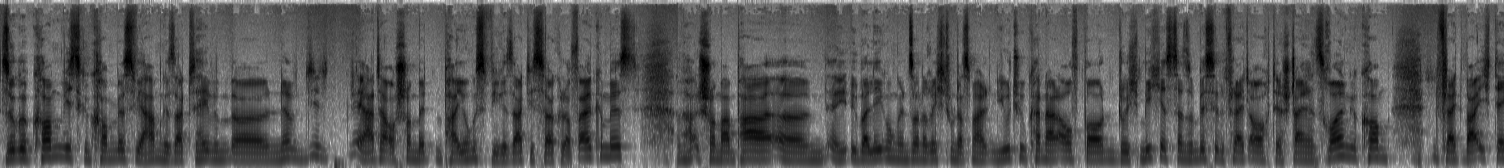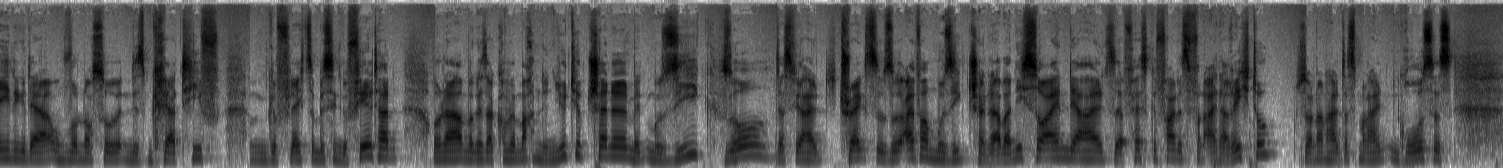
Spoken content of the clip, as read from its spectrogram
so gekommen, wie es gekommen ist. Wir haben gesagt, hey, äh, ne, er hatte auch schon mit ein paar Jungs, wie gesagt, die Circle of Alchemist, schon mal ein paar äh, Überlegungen in so eine Richtung, dass man halt einen YouTube-Kanal aufbaut. Und durch mich ist dann so ein bisschen vielleicht auch der Stein ins Rollen gekommen. Vielleicht war ich derjenige, der irgendwo noch so in diesem Kreativgeflecht so ein bisschen gefehlt hat. Und dann haben wir gesagt, komm, wir machen einen YouTube-Channel mit Musik, so, dass wir halt Tracks, so, so einfach Musik-Channel, aber nicht so einen, der halt sehr festgefahren ist von einer Richtung, sondern halt, dass man halt ein großes,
